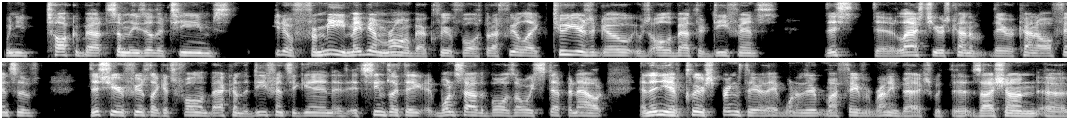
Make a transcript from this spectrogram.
When you talk about some of these other teams, you know, for me, maybe I'm wrong about Clear Falls, but I feel like two years ago it was all about their defense. This the last year was kind of they were kind of offensive. This year feels like it's falling back on the defense again. It, it, seems like they one side of the ball is always stepping out, and then you have Clear Springs there. They have one of their my favorite running backs with the Zyshawn uh,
